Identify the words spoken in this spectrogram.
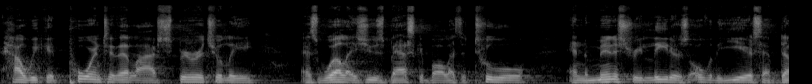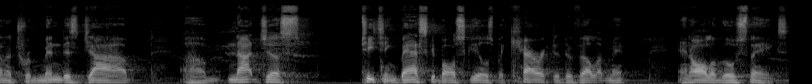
How we could pour into their lives spiritually, as well as use basketball as a tool. And the ministry leaders over the years have done a tremendous job um, not just teaching basketball skills, but character development and all of those things.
